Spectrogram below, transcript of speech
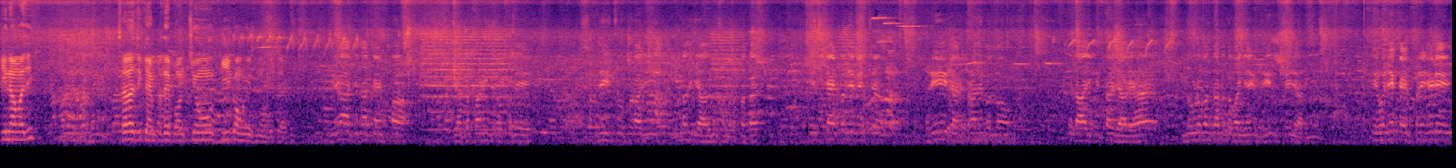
ਕੀ ਨਾਮ ਹੈ ਜੀ? ਪਰਵਿੰਦਰ ਸਿੰਘ ਸਰ, ਅੱਜ ਕੈਂਪ ਤੇ ਪਹੁੰਚੇ ਹੋ। ਕੀ ਕਹੋਗੇ ਇਸ ਮੌਕੇ ਤੇ ਆ ਕੇ? ਜਿਹੜਾ ਅੱਜ ਦਾ ਕੈਂਪ ਆ ਜਗ ਪਾਣੀ ਗਰੁੱਪ ਦੇ ਸੰਦੇਸ਼ ਚੋਪੜਾ ਜੀ, ਉਹਨਾਂ ਦੀ ਯਾਦ ਨੂੰ ਸਮਰਪਿਤ ਹੈ ਇਸ ਕੈਂਪ ਦੇ ਵਿੱਚ ਫ੍ਰੀ ਡਾਕਟਰਾਂ ਦੇ ਵੱਲੋਂ ਇਲਾਜ ਕੀਤਾ ਜਾ ਰਿਹਾ ਹੈ। ਲੋੜਵੰਦਾਂ ਨੂੰ ਦਵਾਈਆਂ ਵੀ ਫ੍ਰੀ ਦਿੱਤੀਆਂ ਜਾ ਰਹੀਆਂ। ਇਹੋ ਜਿਹੇ ਕੈਂਪ ਨੇ ਜਿਹੜੇ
